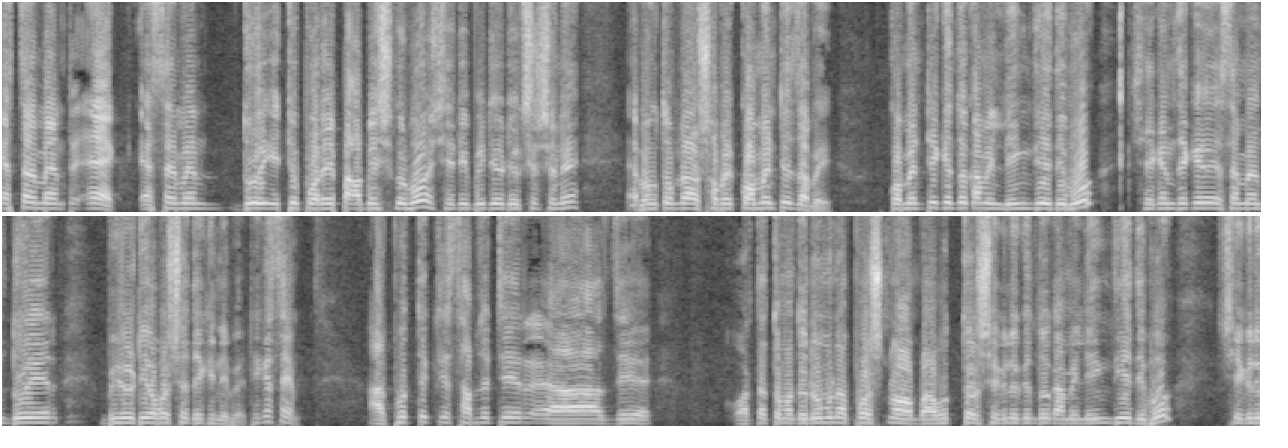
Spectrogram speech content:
অ্যাসাইনমেন্ট এক অ্যাসাইনমেন্ট দুই একটু পরে পাবলিশ করব, সেটি ভিডিও ডিসক্রিপশনে এবং তোমরা সবাই কমেন্টে যাবে। কমেন্টে কিন্তু আমি লিঙ্ক দিয়ে দিব, সেখান থেকে অ্যাসাইনমেন্ট দুইয়ের ভিডিওটি অবশ্যই দেখে নেবে, ঠিক আছে? আর প্রত্যেকটি সাবজেক্টের যে অর্থাৎ তোমাদের নমুনা প্রশ্ন বা উত্তর, সেগুলো কিন্তু আমি লিঙ্ক দিয়ে দিব। সেগুলো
